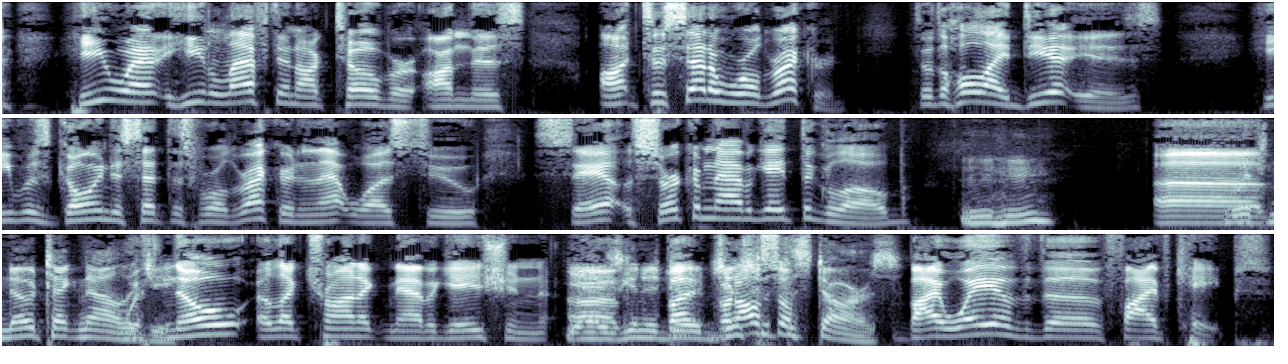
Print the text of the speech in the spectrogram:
he went he left in October on this uh, to set a world record. So the whole idea is he was going to set this world record, and that was to sail circumnavigate the globe. Uh, with no technology. with no electronic navigation. Yeah, uh, he's gonna do but, it but just with also the stars. by way of the five capes.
